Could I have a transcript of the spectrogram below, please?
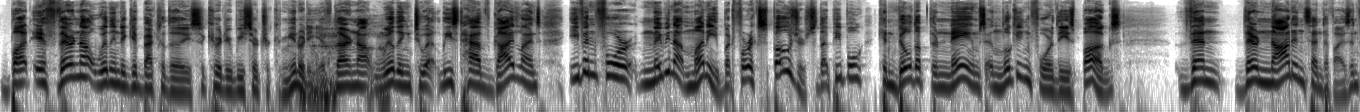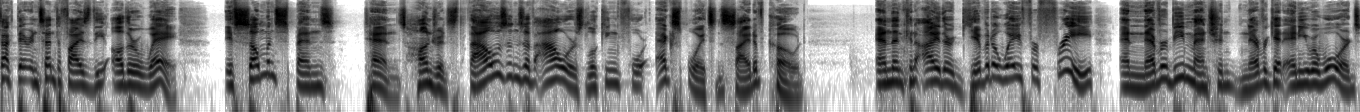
But if they're not willing to give back to the security researcher community, if they're not willing to at least have guidelines, even for maybe not money, but for exposure, so that people can build up their names and looking for these bugs, then they're not incentivized. In fact, they're incentivized the other way. If someone spends tens, hundreds, thousands of hours looking for exploits inside of code and then can either give it away for free and never be mentioned, never get any rewards,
